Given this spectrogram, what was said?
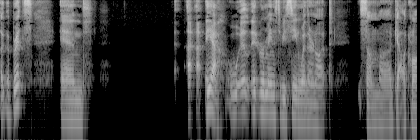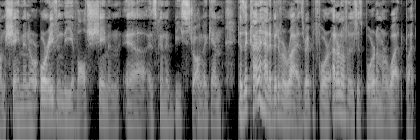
like the Brits. And I, I, yeah, it, it, remains to be seen whether or not some uh, shaman or, or even the evolved shaman uh, is going to be strong again. Because it kind of had a bit of a rise right before. I don't know if it was just boredom or what, but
